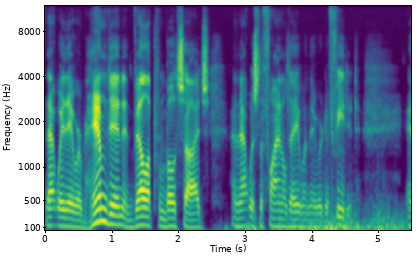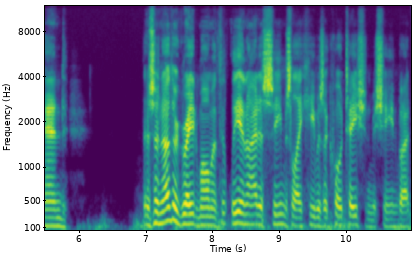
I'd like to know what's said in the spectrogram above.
that way they were hemmed in, enveloped from both sides, and that was the final day when they were defeated. And there's another great moment that Leonidas seems like he was a quotation machine, but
